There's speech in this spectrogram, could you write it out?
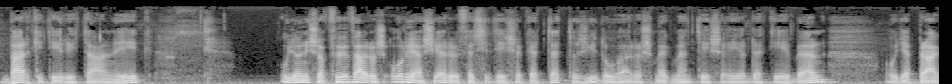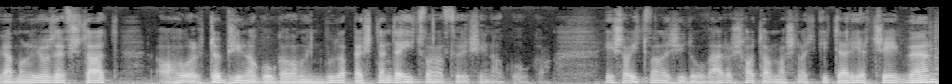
bárkit irritálnék, ugyanis a főváros óriási erőfeszítéseket tett a zsidóváros megmentése érdekében, ugye Prágában a Józsefstadt, ahol több zsinagóga van, mint Budapesten, de itt van a fő zsinagóga. És ha itt van a zsidóváros hatalmas nagy kiterjedtségben,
